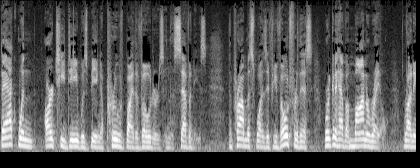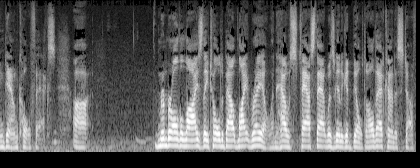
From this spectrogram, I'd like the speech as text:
Back when RTD was being approved by the voters in the 70s, the promise was if you vote for this, we're going to have a monorail running down Colfax. Uh, remember all the lies they told about light rail and how fast that was going to get built, all that kind of stuff.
